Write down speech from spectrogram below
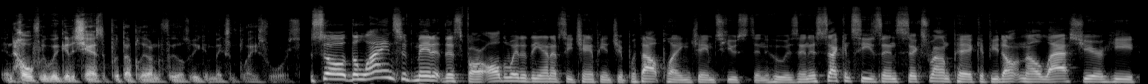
and hopefully we'll get a chance to put that player on the field so he can make some plays for us. So the Lions have made it this far, all the way to the NFC Championship, without playing James Houston, who is in his second season, six round pick. If you don't know, last year he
